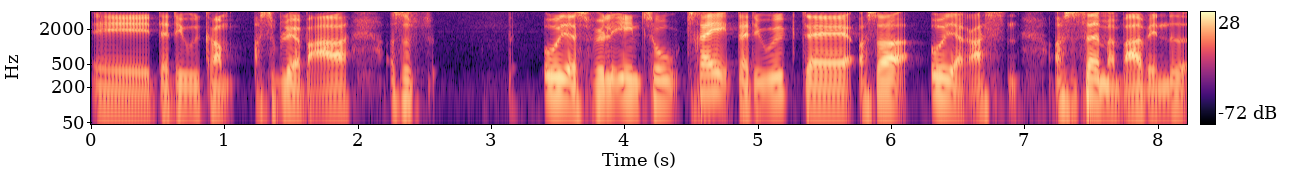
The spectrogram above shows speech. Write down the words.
øh, da det udkom. Og så blev jeg bare... Og så ud jeg selvfølgelig 1, 2, 3, da det udkom, og så ud jeg resten. Og så sad man bare og ventede.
